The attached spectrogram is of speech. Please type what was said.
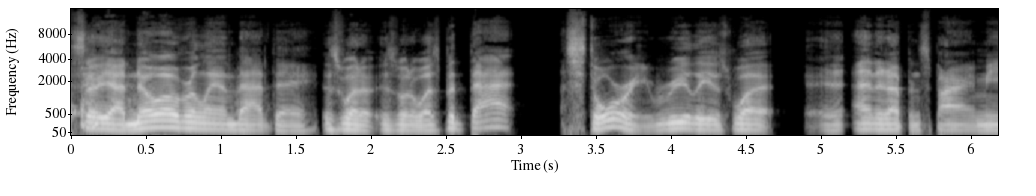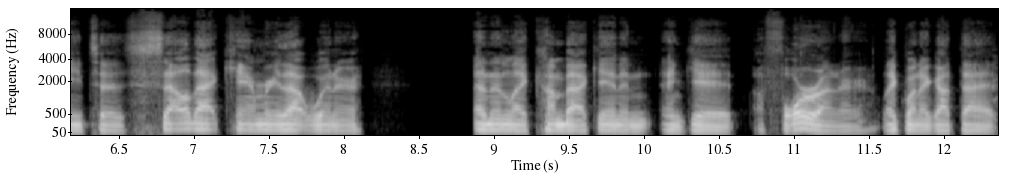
so yeah, no overland that day is what it, is what it was. But that story really is what eh, ended up inspiring me to sell that Camry that winter, and then like come back in and, and get a 4Runner like when i got that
